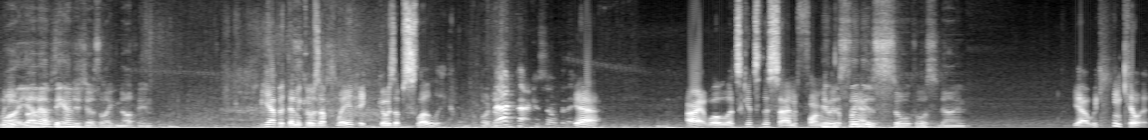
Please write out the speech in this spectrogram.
We Well, need yeah, that bows. bandage does like nothing. Yeah, but then it goes up late. It goes up slowly. Oh, it. Backpack is over there. Yeah. All right, well, let's get to the sun. and Yeah, this a thing is so close to dying. Yeah, we can kill it.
